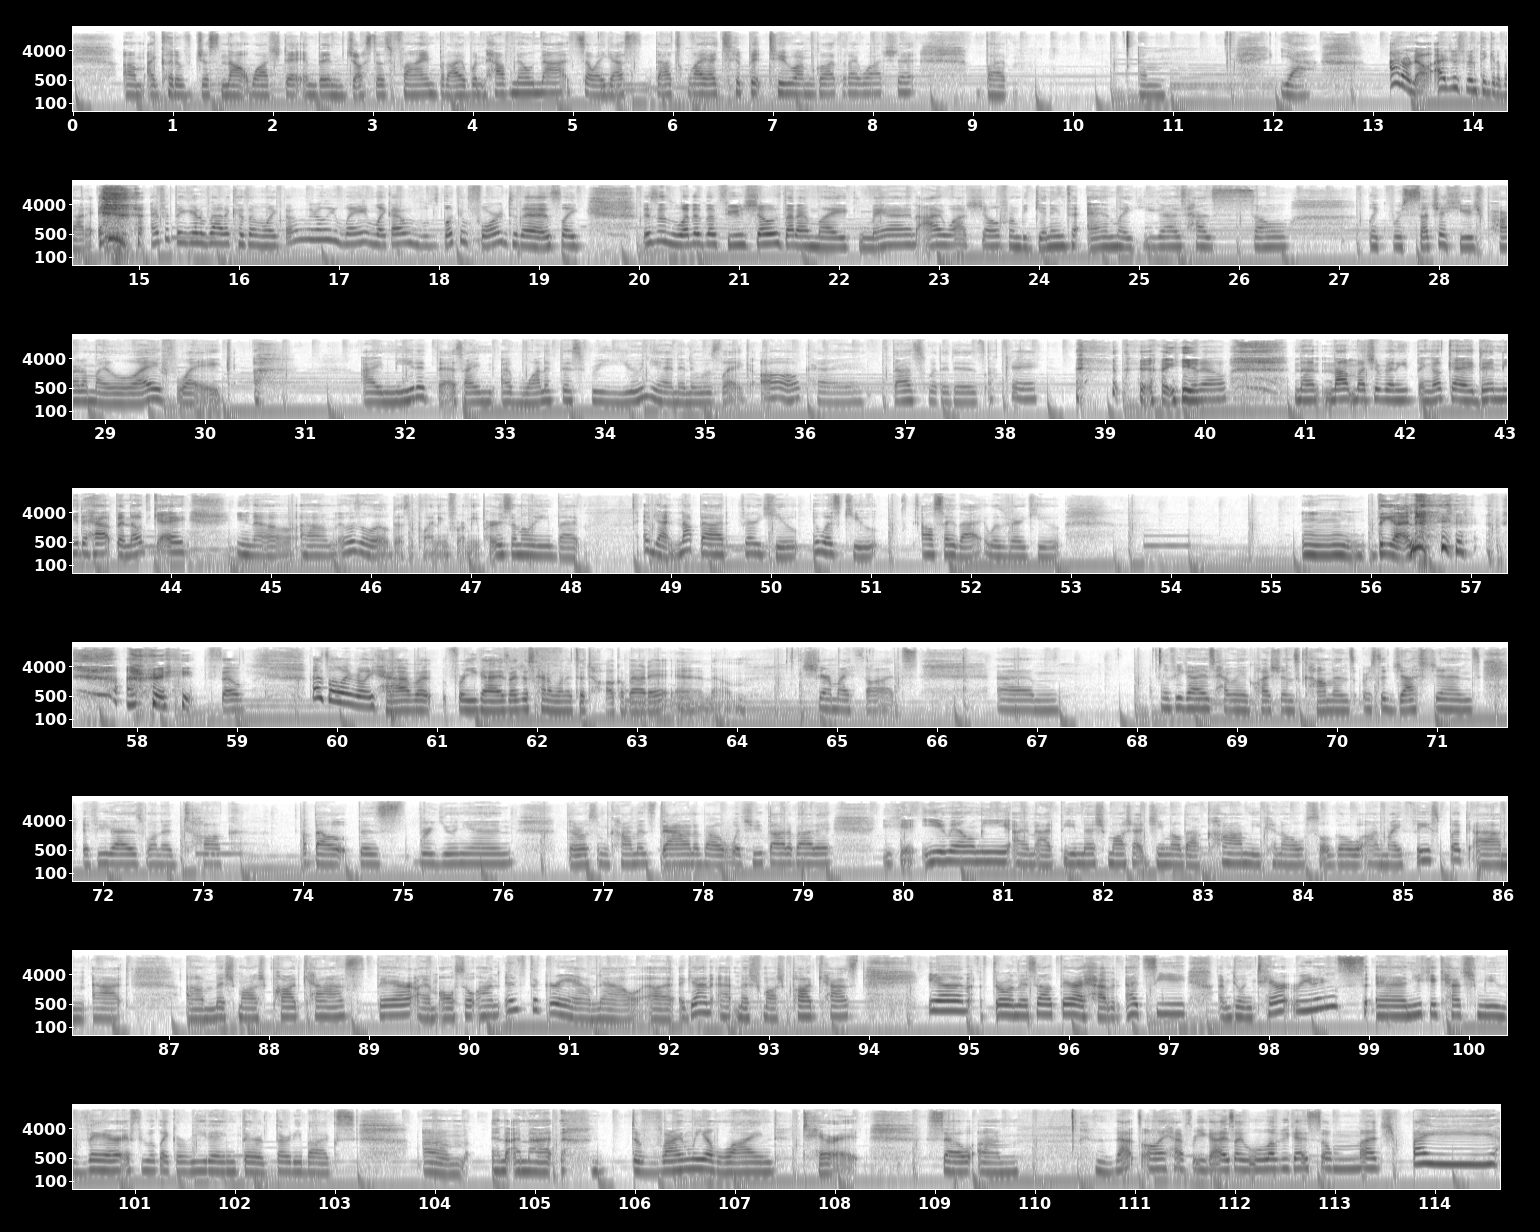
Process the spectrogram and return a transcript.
Um, I could have just not watched it and been just as fine, but I wouldn't have known that. So I guess that's why I tip it too. I'm glad that I watched it. But um, yeah. I don't know. I've just been thinking about it. I've been thinking about it because I'm like, that was really lame. Like, I was looking forward to this. Like, this is one of the few shows that I'm like, man, I watched y'all from beginning to end. Like, you guys has so, like, were such a huge part of my life. Like, I needed this. I I wanted this reunion, and it was like, oh, okay, that's what it is. Okay, you know, not not much of anything. Okay, didn't need to happen. Okay, you know, um, it was a little disappointing for me personally, but again, not bad. Very cute. It was cute. I'll say that it was very cute. Mm, the end. all right, so that's all I really have uh, for you guys. I just kind of wanted to talk about it and um, share my thoughts. Um, if you guys have any questions, comments, or suggestions, if you guys want to talk about this reunion, throw some comments down about what you thought about it. You can email me. I'm at themishmosh at gmail.com. You can also go on my Facebook um, at um, Mishmosh Podcast there. I am also on Instagram now, uh, again at Mishmosh Podcast. And throwing this out there, I have an Etsy. I'm doing tarot readings, and you can catch me there if you would like a reading. They're 30 bucks. Um, and I'm at Divinely Aligned Tarot. So, um, that's all I have for you guys. I love you guys so much. Bye.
